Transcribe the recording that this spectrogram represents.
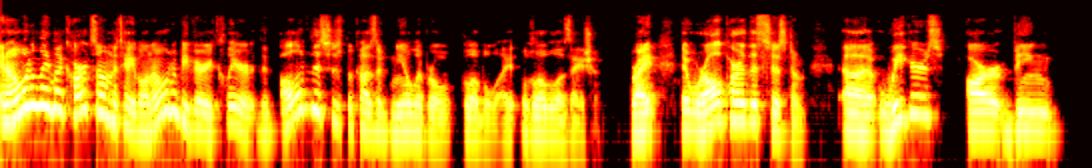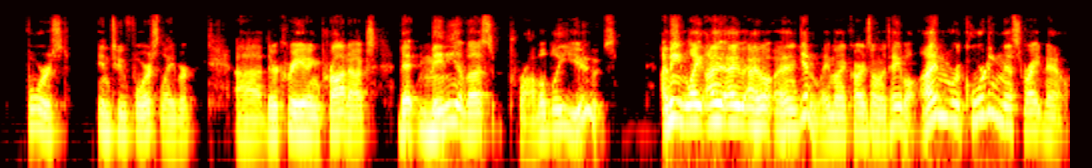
And I want to lay my cards on the table, and I want to be very clear that all of this is because of neoliberal global globalization, right? That we're all part of this system uh, Uyghurs are being forced into forced labor. Uh, they're creating products that many of us probably use. I mean, like I, I, I, again lay my cards on the table. I'm recording this right now,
